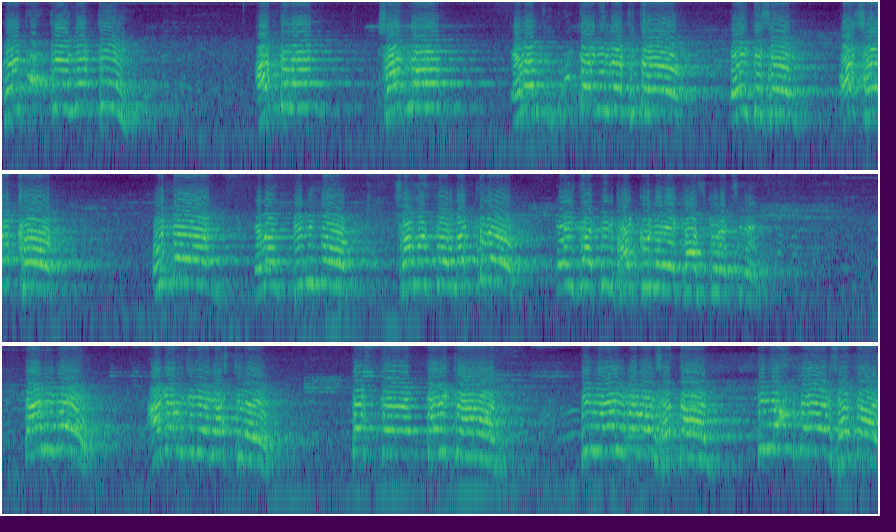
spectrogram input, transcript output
গণতন্ত্রের নেত্রী, আন্দোলন, সংগ্রাম এবং নির্বাচিত এই দেশের অসংখ্য উন্নয়ন এবং বিভিন্ন সংস্থার মাধ্যমে এই জাতির ভাগ্য নিয়ে কাজ করেছিলেন। তারই নয় আগামী দিনের রাষ্ট্রনায়ক তারেক রহমান, তিনি ওই বাবার সন্তান, তিনি উন্নয়নের সন্তান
